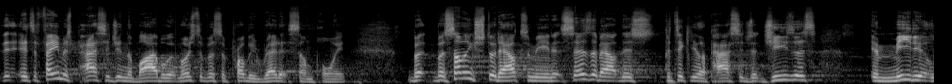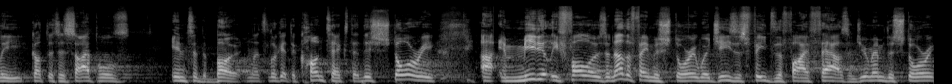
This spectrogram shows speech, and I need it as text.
it's a famous passage in the Bible that most of us have probably read at some point. But, but something stood out to me, and it says about this particular passage that Jesus immediately got the disciples into the boat. And let's look at the context that this story uh, immediately follows another famous story where Jesus feeds the 5,000. Do you remember the story?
